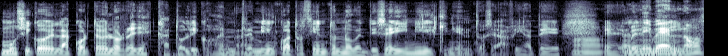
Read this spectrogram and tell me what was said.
músicos en la corte de los reyes católicos, entre 1496 y 1500. O sea, fíjate. Ah, eh, el nivel, ¿no?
